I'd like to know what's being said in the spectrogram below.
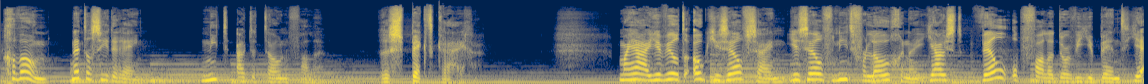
Gewoon, net als iedereen. Niet uit de toon vallen. Respect krijgen. Maar ja, je wilt ook jezelf zijn, jezelf niet verloochenen, juist wel opvallen door wie je bent, je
